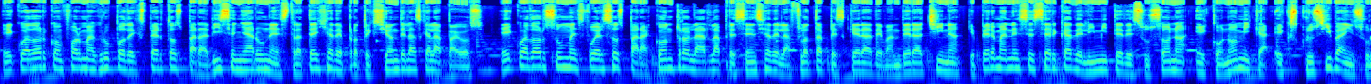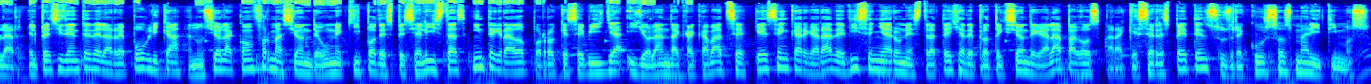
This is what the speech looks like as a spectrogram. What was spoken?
Ecuador conforma grupo de expertos para diseñar una estrategia de protección de las Galápagos. Ecuador suma esfuerzos para controlar la presencia de la flota pesquera de bandera china que permanece cerca del límite de su zona económica exclusiva insular. El presidente de la República anunció la conformación de un equipo de especialistas integrado por Roque Sevilla y Yolanda Cacabatze que se encargará de diseñar una estrategia de protección de Galápagos para que se respeten sus recursos marítimos.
